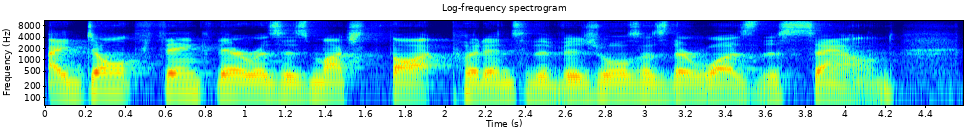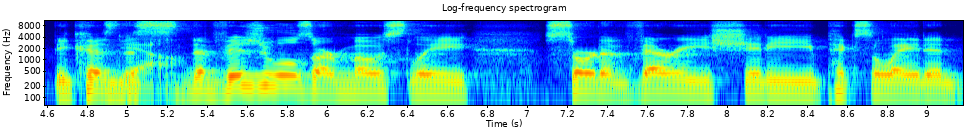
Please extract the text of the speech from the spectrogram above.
I don't think there was as much thought put into the visuals as there was the sound. Because this, Yeah. the visuals are mostly sort of very shitty, pixelated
